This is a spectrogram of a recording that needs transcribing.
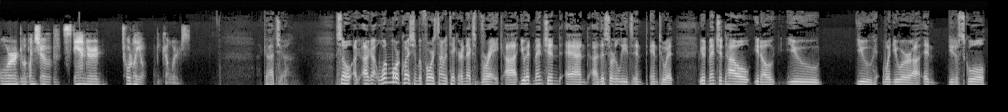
or do a bunch of standard totally opaque colors. Gotcha. So I, I got one more question before it's time to take our next break. Uh, you had mentioned, and uh, this sort of leads in, into it. You had mentioned how you know you you when you were uh, in you know school,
